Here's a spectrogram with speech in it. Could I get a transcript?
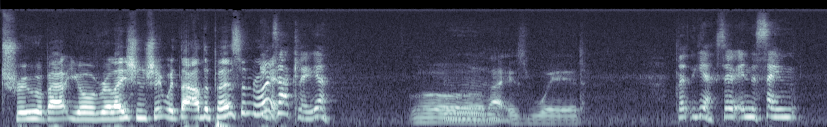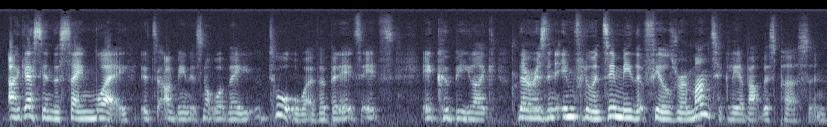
true about your relationship with that other person, right? Exactly, yeah. Oh, that is weird. But yeah, so in the same I guess in the same way. It's I mean it's not what they taught or whatever, but it's it's it could be like there is an influence in me that feels romantically about this person.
